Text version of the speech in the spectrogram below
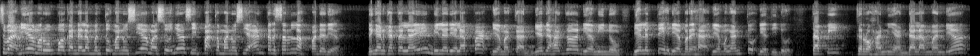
Sebab dia merupakan dalam bentuk manusia, maksudnya sifat kemanusiaan terserlah pada dia. Dengan kata lain, bila dia lapar, dia makan. Dia dahaga, dia minum. Dia letih, dia berehat. Dia mengantuk, dia tidur. Tapi kerohanian, dalaman dia,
